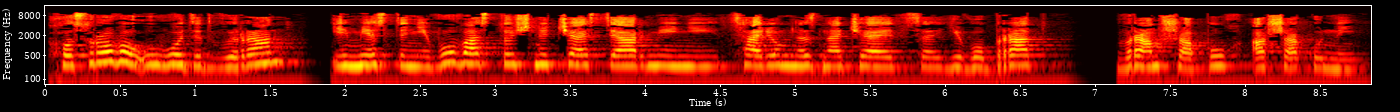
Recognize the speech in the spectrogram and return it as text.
Хосрова уводят в Иран, и вместо него в восточной части Армении царем назначается его брат Врам-Шапух Аршакуны.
